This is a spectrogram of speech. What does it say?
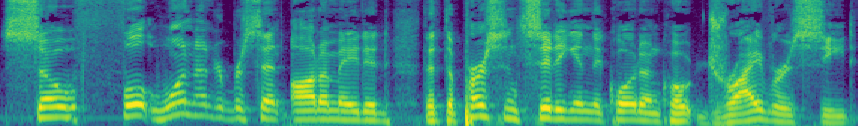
so full 100% automated that the person sitting in the quote unquote driver's seat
